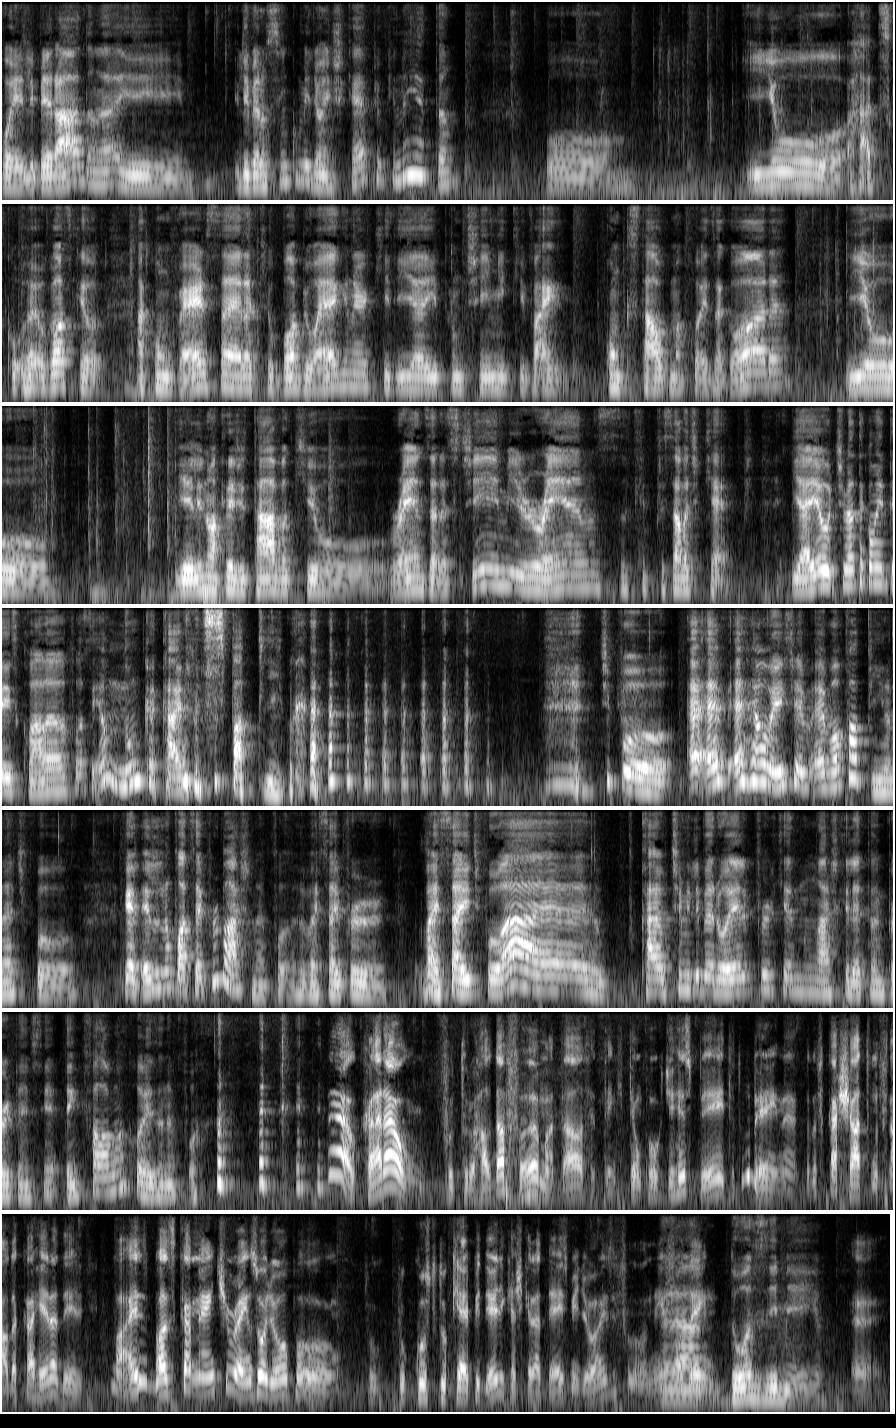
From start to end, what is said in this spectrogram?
Foi liberado, né? E, e liberou 5 milhões de cap, o que nem é tanto. O. E o. A, descu- eu gosto que eu- a conversa era que o Bob Wagner queria ir para um time que vai conquistar alguma coisa agora. E o. E ele não acreditava que o Rams era esse time, e o Rams que precisava de cap. E aí eu tive até comentei isso com ela, ela falou assim, eu nunca caio nesses papinhos, tipo, é, é, é realmente, é, é mó papinho, né? Tipo, ele não pode sair por baixo, né, pô? Vai sair por. Vai sair, tipo, ah, é. O, cara, o time liberou ele porque não acha que ele é tão importante assim. Tem que falar alguma coisa, né, pô? É, o cara é um futuro hall da fama tal, você tem que ter um pouco de respeito, tudo bem, né? Pra não ficar chato no final da carreira dele. Mas, basicamente, o Reigns olhou pro, pro, pro custo do cap dele, que acho que era 10 milhões, e falou, nem Era fodendo, 12,5.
